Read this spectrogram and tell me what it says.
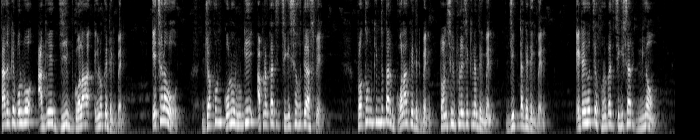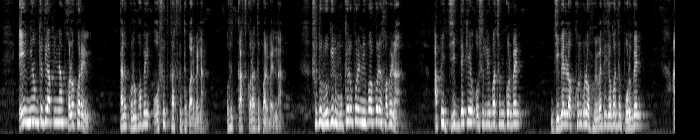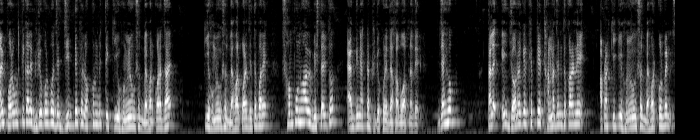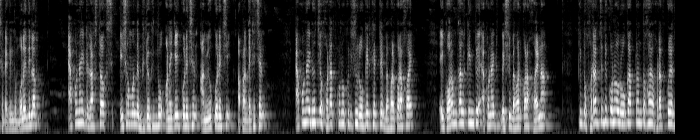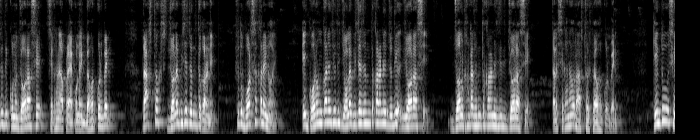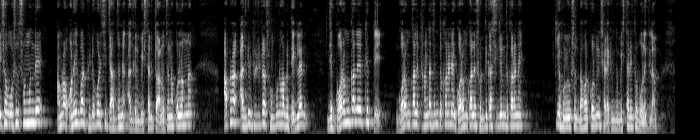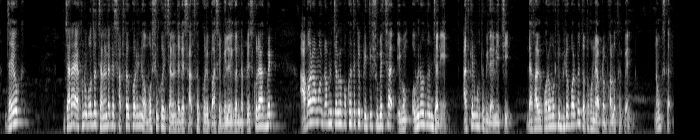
তাদেরকে বলব আগে জিভ, গলা এগুলোকে দেখবেন। এছাড়াও, যখন কোনো রুগী আপনার কাছে চিকিৎসা হতে আসবে প্রথম কিন্তু তার গলাকে দেখবেন, টনসিল ফুলেছে কিনা দেখবেন, জিভটাকে দেখবেন। এটাই হচ্ছে হোমিওপ্যাথি চিকিৎসার নিয়ম। এই নিয়ম যদি আপনি না ফলো করেন, তাহলে কোনোভাবেই ওষুধ কাজ করতে পারবে না, ওষুধ কাজ করাতে পারবেন না। শুধু রোগীর মুখের উপরে নির্ভর করে হবে না, আপনি জীব দেখে ওষুধ নির্বাচন করবেন জীবের লক্ষণগুলো হোমিওপ্যাথি জগতে পড়বেন। আমি পরবর্তীকালে ভিডিও করব যে জীব দেখে লক্ষণ ভিত্তিক কী হোমিও ওষুধ ব্যবহার করা যায়, কী হোমিও ওষুধ ব্যবহার করা যেতে পারে, সম্পূর্ণভাবে বিস্তারিত একদিন একটা ভিডিও করে দেখাবো আপনাদের। যাই হোক তাহলে এই জ্বরের ক্ষেত্রে ঠান্ডাজনিত কারণে আপনারা কী কী হোমিও ঔষধ ব্যবহার করবেন সেটা কিন্তু বলে দিলাম। অ্যাকোনাইট রাস্টক্স এই সম্বন্ধে ভিডিও কিন্তু অনেকেই করেছেন, আমিও করেছি, আপনারা দেখেছেন। অ্যাকোনাইট হচ্ছে হঠাৎ কোনো কিছু রোগের ক্ষেত্রে ব্যবহার করা হয়। এই গরমকাল কিন্তু অ্যাকোনাইট বেশি ব্যবহার করা হয় না। কিন্তু হঠাৎ যদি কোনো রোগ আক্রান্ত হয়, হঠাৎ করে যদি কোনো জ্বর আসে, সেখানে আপনারা অ্যাকোনাইট ব্যবহার করবেন। রাস্টক্স জলে ভিজাজনিত কারণে, শুধু বর্ষাকালে নয়, এই গরমকালে যদি জলে ভিজাজনিত কারণে যদি জ্বর আসে, জল ঘাঁটাজনিত কারণে যদি জ্বর আসে, তাহলে সেখানেও রাস্টক্স ব্যবহার করবেন। কিন্তু সেই সব ওষুধ সম্বন্ধে আমরা অনেকবার ভিডিও করেছি, যার জন্য আজকের বিস্তারিত আলোচনা করলাম না। আপনারা আজকের ভিডিওটা সম্পূর্ণভাবে দেখলেন যে গরমকালের ক্ষেত্রে, গরমকালে ঠান্ডাজনিত কারণে, গরমকালে সর্দি কাশিজনিত কারণে কী হোমিও ওষুধ ব্যবহার করবেন সেটা কিন্তু বিস্তারিত বলে দিলাম। যাই হোক, যারা এখনও পর্যন্ত চ্যানেলটাকে সাবস্ক্রাইব করেনি অবশ্যই করে চ্যানেলটাকে সাবস্ক্রাইব করে পাশে বেল আইকনটা প্রেস করে রাখবেন। আবারও আমার গ্রামীণ চ্যানেল পক্ষ থেকে প্রীতি, শুভেচ্ছা এবং অভিনন্দন জানিয়ে আজকের মতো বিদায় নিচ্ছি। দেখা হবে পরবর্তী ভিডিও পর্বে, ততক্ষণে আপনারা ভালো থাকবেন। নমস্কার।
